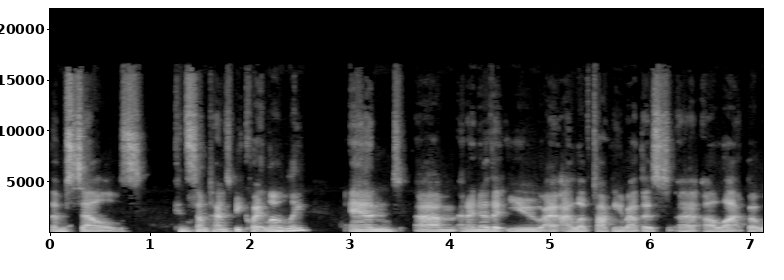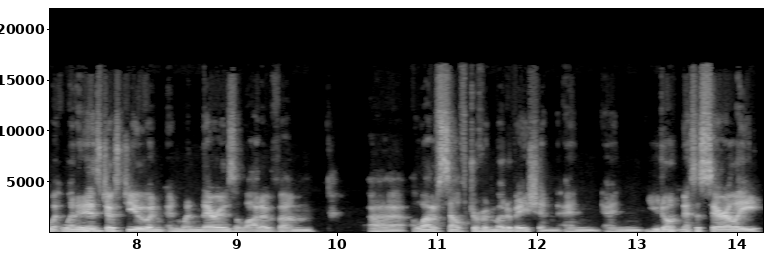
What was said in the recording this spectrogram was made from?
themselves can sometimes be quite lonely. And um, and I know that you, I, I love talking about this uh, a lot. But w- when it is just you, and, and when there is a lot of um, uh, a lot of self-driven motivation, and and you don't necessarily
